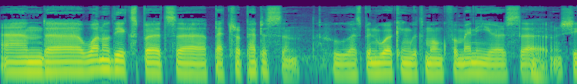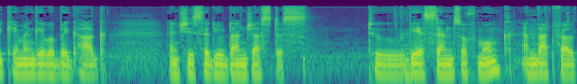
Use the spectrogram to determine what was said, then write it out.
And uh, one of the experts, uh, Petra Pettersen, who has been working with Monk for many years, uh, she came and gave a big hug. And she said, You've done justice to the essence of Monk. And that felt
